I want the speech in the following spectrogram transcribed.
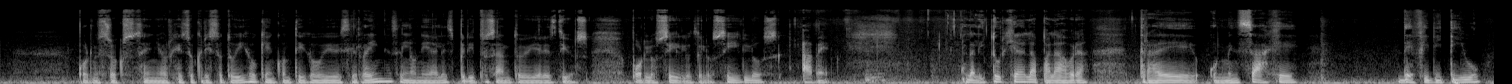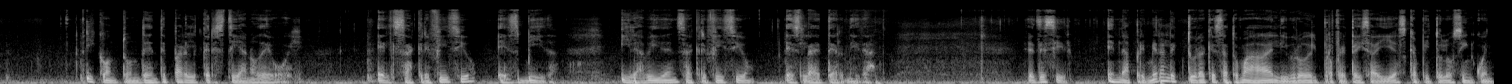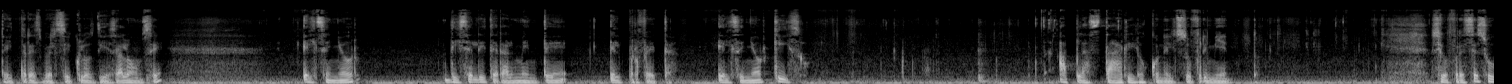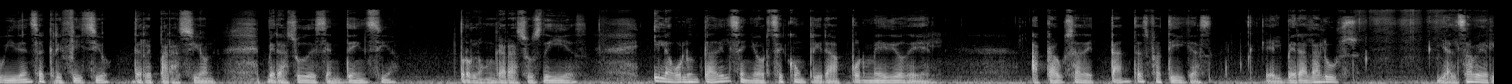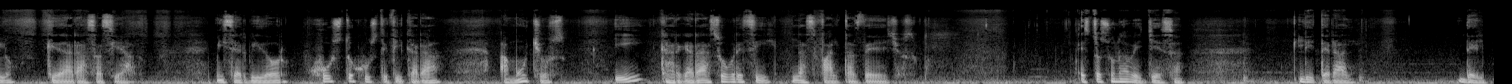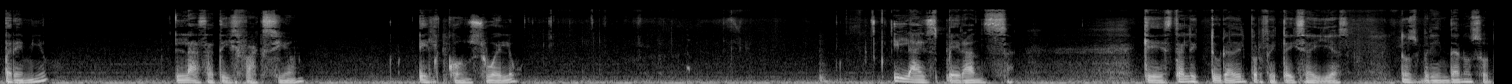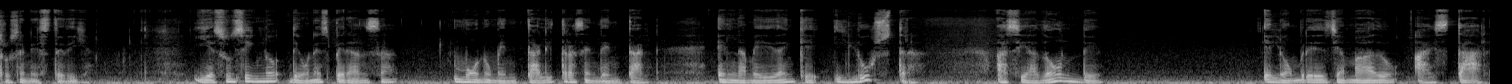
por nuestro Señor Jesucristo, tu Hijo, quien contigo vives y reinas en la unidad del Espíritu Santo y eres Dios, por los siglos de los siglos. Amén. La liturgia de la palabra trae un mensaje definitivo y contundente para el cristiano de hoy. El sacrificio es vida y la vida en sacrificio es la eternidad. Es decir, en la primera lectura que está tomada del libro del profeta Isaías, capítulo 53, versículos 10 al 11, el Señor dice literalmente el profeta, el Señor quiso aplastarlo con el sufrimiento. Si ofrece su vida en sacrificio de reparación, verá su descendencia, prolongará sus días, y la voluntad del Señor se cumplirá por medio de él a causa de tantas fatigas, él verá la luz y al saberlo quedará saciado. Mi servidor justo justificará a muchos y cargará sobre sí las faltas de ellos. Esto es una belleza literal del premio, la satisfacción, el consuelo y la esperanza que esta lectura del profeta Isaías nos brinda a nosotros en este día. Y es un signo de una esperanza monumental y trascendental en la medida en que ilustra hacia dónde el hombre es llamado a estar.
